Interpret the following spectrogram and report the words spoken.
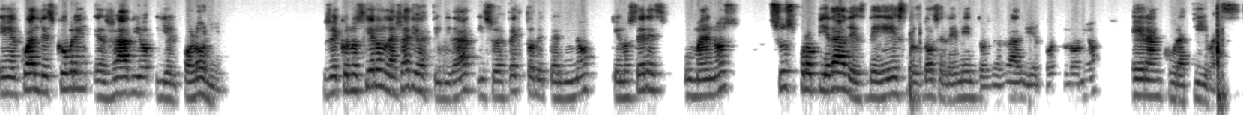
en el cual descubren el radio y el polonio. Reconocieron la radioactividad y su efecto determinó que en los seres humanos sus propiedades de estos dos elementos, el radio y el polonio, eran curativas.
